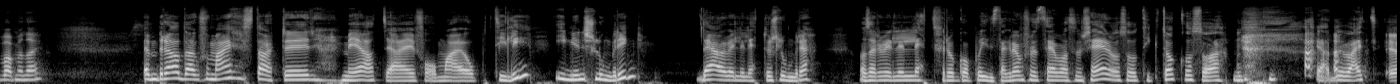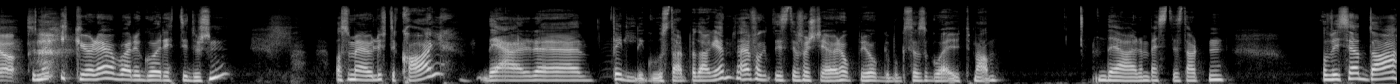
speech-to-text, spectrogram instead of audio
Hva med deg? En bra dag for meg starter med at jeg får meg opp tidlig. Ingen slumring. Det er jo veldig lett å slumre. Og så er det veldig lett for å gå på Instagram for å se hva som skjer, og så TikTok, og så Ja, du veit. Ja. Så når jeg ikke gjør det, bare gå rett i dusjen. Og så må jeg jo lufte Carl. Det er uh, veldig god start på dagen. Det er faktisk det første jeg gjør. Hopper i joggebukse, og så går jeg ut med han. Det er den beste starten. Og hvis jeg da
